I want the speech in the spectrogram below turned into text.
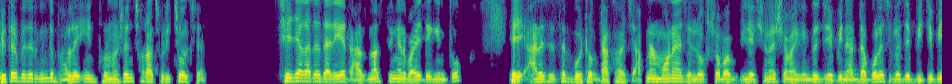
ভিতর, ভিতরে কিন্তু ভালো ইনফরমেশন ছড়াছড়ি চলছে। সেই জায়গাতে দাঁড়িয়ে রাজনাথ সিং এর বাড়িতে কিন্তু এই আরএসএস এর বৈঠক ডাকা হয়েছে। আপনার মনে আছে লোকসভা ইলেকশনের সময় কিন্তু জেপি নাড্ডা বলেছিল যে বিজেপি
